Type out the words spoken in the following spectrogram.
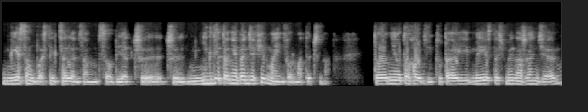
nie są właśnie celem samym sobie, czy, czy nigdy to nie będzie firma informatyczna. To nie o to chodzi. Tutaj my jesteśmy narzędziem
